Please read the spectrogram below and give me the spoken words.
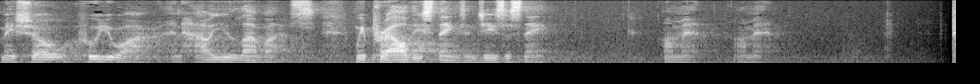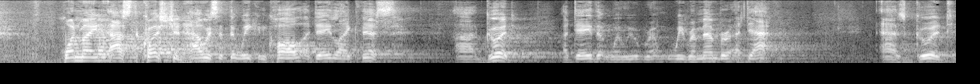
may show who you are and how you love us. We pray all these things in Jesus' name. Amen. One might ask the question how is it that we can call a day like this uh, good? A day that when we, re- we remember a death as good.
